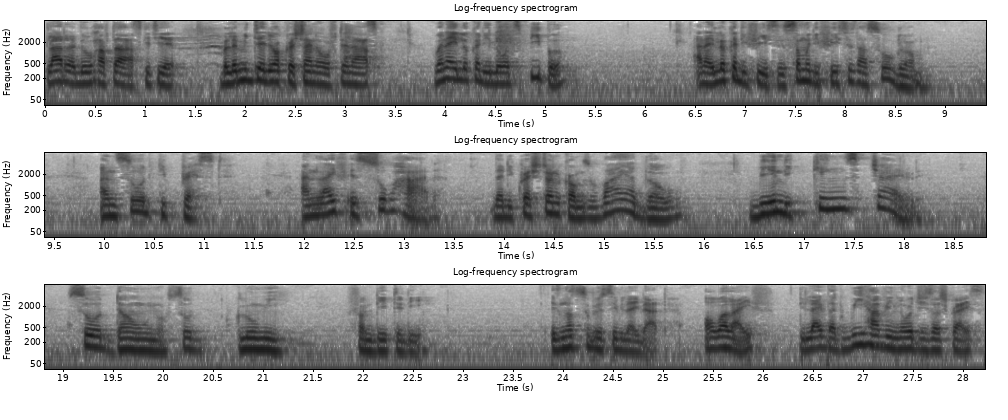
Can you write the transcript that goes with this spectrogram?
glad I don't have to ask it here. But let me tell you a question I often ask when I look at the Lord's people and I look at the faces, some of the faces are so glum and so depressed. And life is so hard that the question comes why art thou, being the king's child, so down, or so gloomy from day to day? It's not supposed to be like that. Our life, the life that we have in Lord Jesus Christ,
